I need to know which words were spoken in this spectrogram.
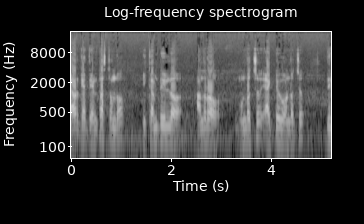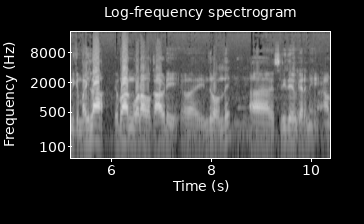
ఎవరికైతే ఇంట్రెస్ట్ ఉందో ఈ కమిటీల్లో అందరూ ఉండొచ్చు యాక్టివ్గా ఉండొచ్చు. దీనికి మహిళా విభాగం కూడా ఒక ఆవిడ ఇందులో ఉంది. శ్రీదేవి గారని ఆమె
